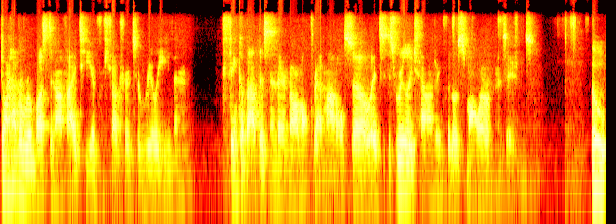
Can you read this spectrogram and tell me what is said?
don't have a robust enough IT infrastructure to really even think about this in their normal threat model. So it's it's really challenging for those smaller organizations. Oh,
